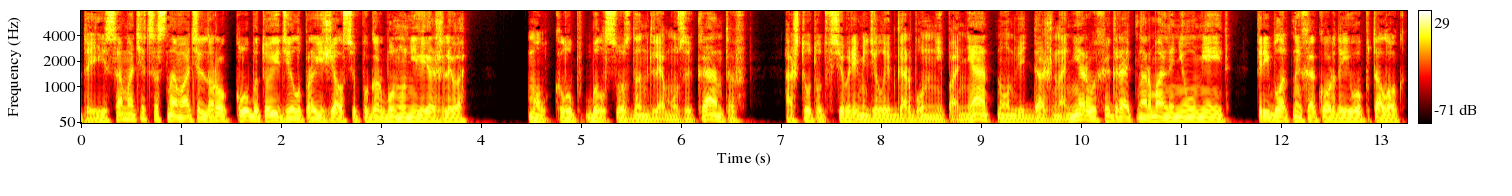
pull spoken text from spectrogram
да и сам отец-основатель рок-клуба то и дело проезжался по Горбуну невежливо. Мол, клуб был создан для музыкантов, а что тут все время делает Горбун, непонятно, он ведь даже на нервах играть нормально не умеет, три блатных аккорда его потолок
